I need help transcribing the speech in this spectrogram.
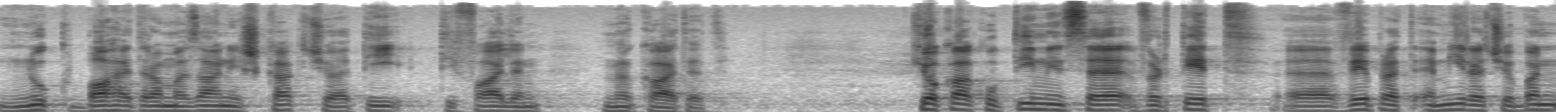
nuk bahet Ramazani shkak që atij t'i falen mëkatet. Kjo ka kuptimin se vërtet veprat e mira që bën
